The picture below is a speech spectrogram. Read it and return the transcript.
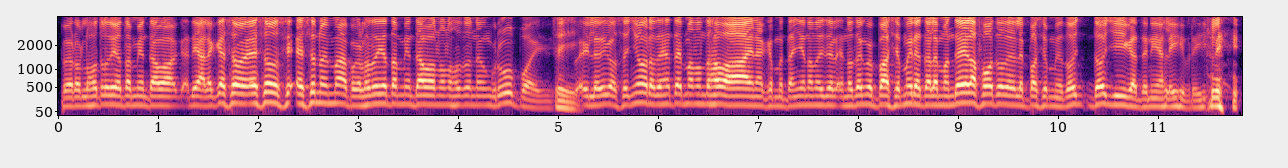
Pero los otros días también estaba. Dígale que eso, eso, eso no es más, porque los otros días también estábamos nosotros en un grupo ahí. Sí. Y le digo, señora, dejen de estar mandando esa vaina que me están llenando. No tengo espacio. Mira, te le mandé la foto del espacio mío. Dos, dos gigas tenía libre. Dejen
